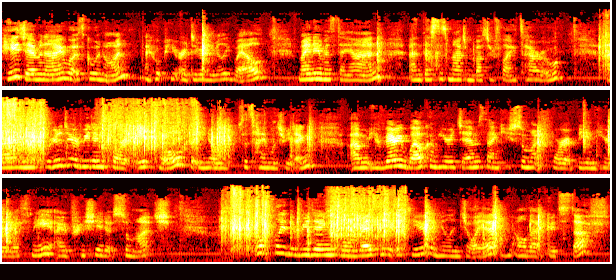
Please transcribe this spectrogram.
Hey Gemini, what's going on? I hope you are doing really well. My name is Diane and this is Madame Butterfly Tarot. And we're going to do a reading for April, but you know, it's a timeless reading. Um, you're very welcome here, Gems. Thank you so much for being here with me. I appreciate it so much. Hopefully the reading will resonate with you and you'll enjoy it and all that good stuff.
